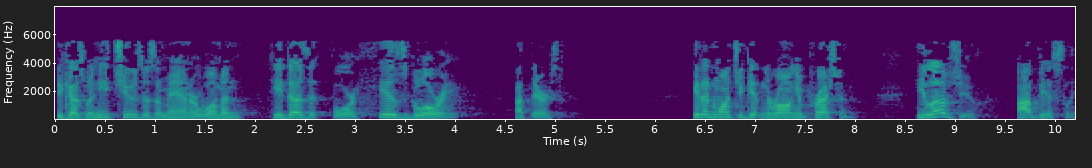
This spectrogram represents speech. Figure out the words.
Because when He chooses a man or woman, He does it for His glory, not theirs. He doesn't want you getting the wrong impression. He loves you, obviously.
